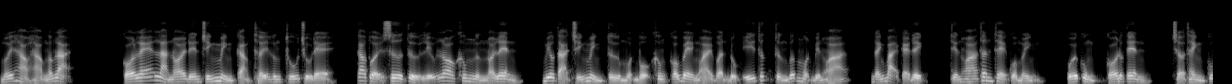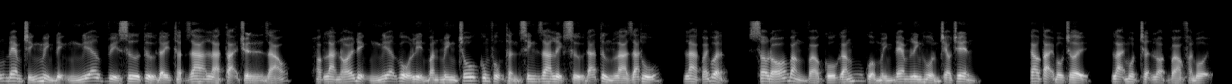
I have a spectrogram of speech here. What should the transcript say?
mới hảo hảo ngẫm lại. Có lẽ là nói đến chính mình cảm thấy hứng thú chủ đề, cao tuổi sư tử liễu lo không ngừng nói lên, miêu tả chính mình từ một bộ không có bề ngoài vận đục ý thức từng bước một biến hóa, đánh bại kẻ địch, tiến hóa thân thể của mình, cuối cùng có được tên, trở thành cũng đem chính mình định nghĩa vì sư tử đây thật ra là tại truyền giáo hoặc là nói định nghĩa gỗ lìn văn minh chỗ cung phụng thần sinh ra lịch sử đã từng là g thú, là quái vật, sau đó bằng vào cố gắng của mình đem linh hồn treo trên. Cao tại bầu trời, lại một trận lọt vào phản bội,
